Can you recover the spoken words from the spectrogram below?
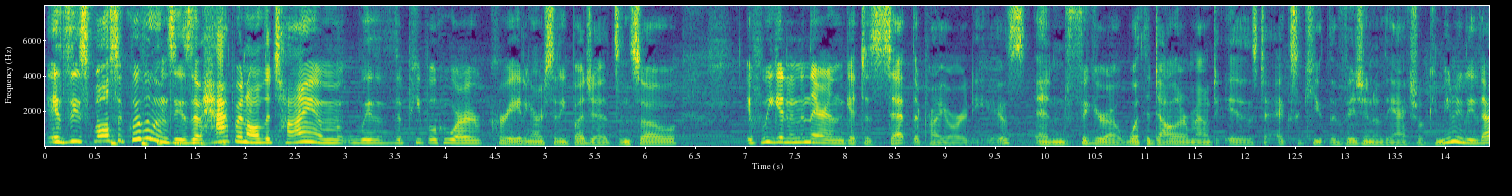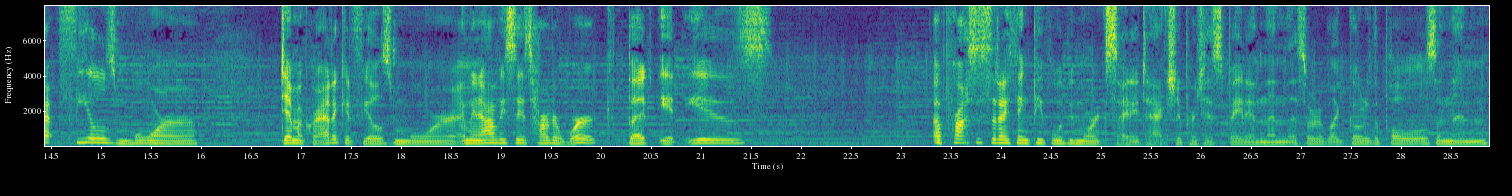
it's these false equivalencies that happen all the time with the people who are creating our city budgets. And so if we get in there and get to set the priorities and figure out what the dollar amount is to execute the vision of the actual community, that feels more democratic. It feels more. I mean, obviously, it's harder work, but it is a process that I think people would be more excited to actually participate in than the sort of like go to the polls and then,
